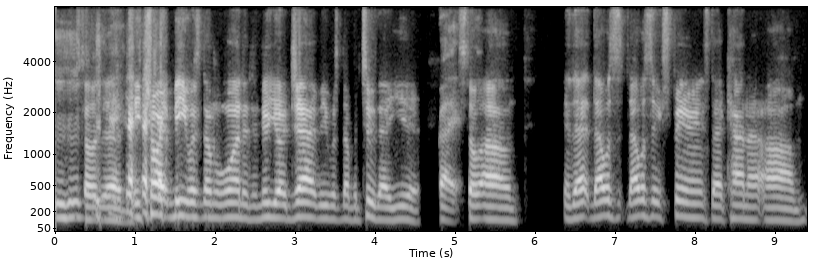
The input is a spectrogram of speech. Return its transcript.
Mm-hmm. So the Detroit me was number one, and the New York Giant me was number two that year. Right. So um, that that was that was the experience that kind of um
